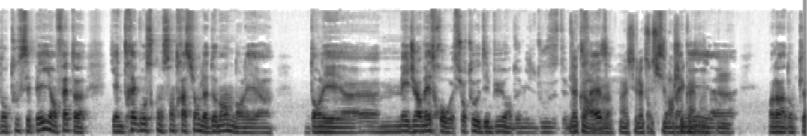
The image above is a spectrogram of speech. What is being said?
dans tous ces pays, en fait, il y a une très grosse concentration de la demande dans les dans les major métros, surtout au début en 2012-2013. D'accord. Ouais, c'est là que c'est marché quand même. Mm. Voilà, donc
